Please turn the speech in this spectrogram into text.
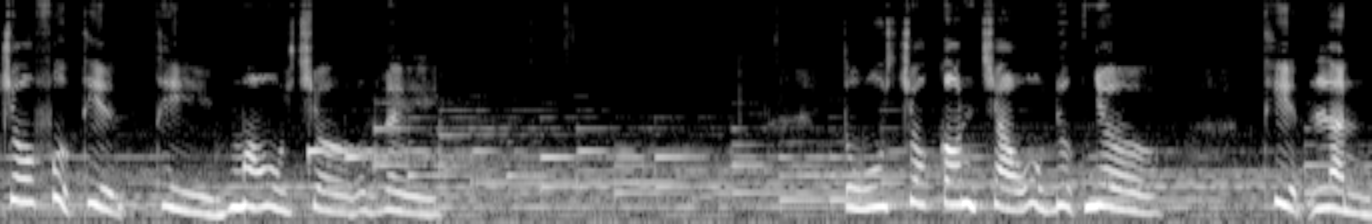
cho phước thiện thì mau trở về. Cho con cháu được nhờ. Thiện lành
